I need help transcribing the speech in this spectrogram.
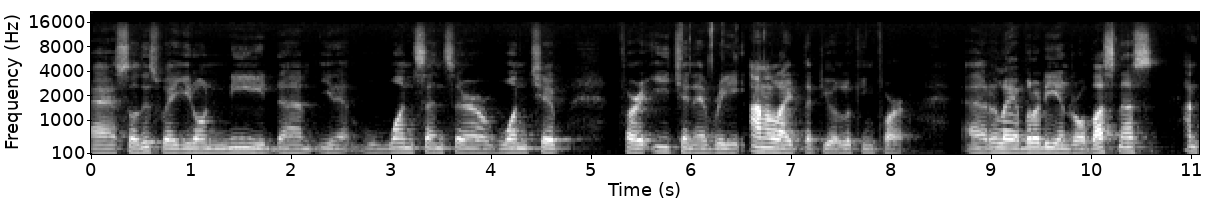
uh, so this way you don't need um, you know one sensor or one chip for each and every analyte that you're looking for. Uh, reliability and robustness. And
